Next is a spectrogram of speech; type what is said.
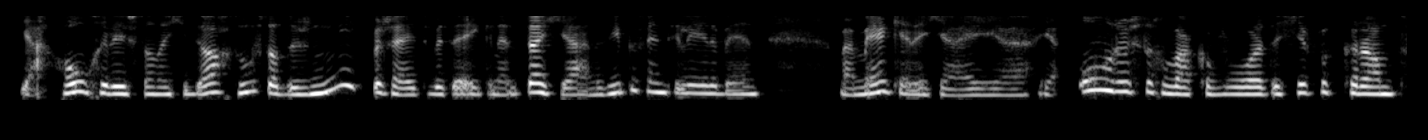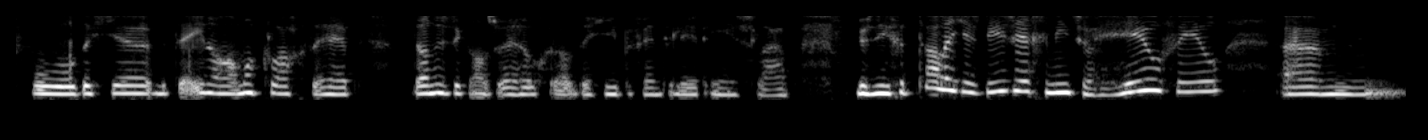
ja, hoger is dan dat je dacht, hoeft dat dus niet per se te betekenen dat je aan het hyperventileren bent. Maar merk je dat jij uh, ja, onrustig wakker wordt, dat je verkrampt voelt, dat je meteen al allemaal klachten hebt, dan is de kans wel heel groot dat je hyperventileert in je slaap. Dus die getalletjes, die zeggen niet zo heel veel. Um,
